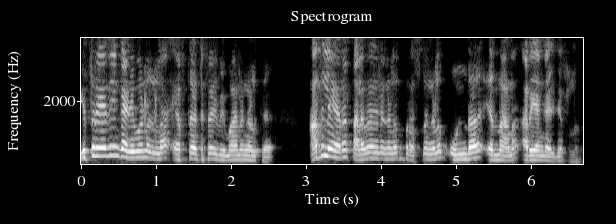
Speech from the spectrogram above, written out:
ഇത്രയധികം കഴിവുകളുള്ള എഫ് തേർട്ടി ഫൈവ് വിമാനങ്ങൾക്ക് അതിലേറെ തലവേദനകളും പ്രശ്നങ്ങളും ഉണ്ട് എന്നാണ് അറിയാൻ കഴിഞ്ഞിട്ടുള്ളത്.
